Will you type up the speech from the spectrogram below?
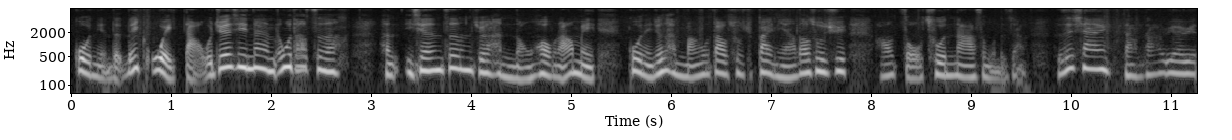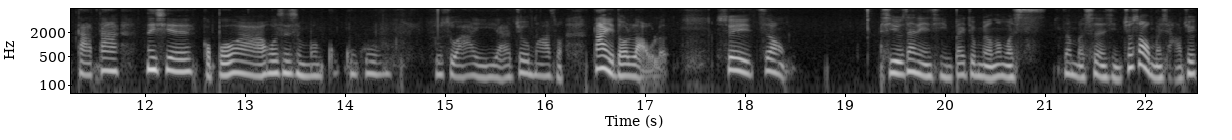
过年的那个味道。我觉得其实那个味道真的很，以前真的觉得很浓厚。然后每过年就是很忙碌，到处去拜年啊，到处去，然后走村啊什么的这样。可是现在长大越来越大，大那些狗狗啊，或是什么姑姑姑。叔叔阿姨呀，舅妈什么，大家也都老了，所以这种其实，在年轻一辈就没有那么那么盛行。就算我们想要去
